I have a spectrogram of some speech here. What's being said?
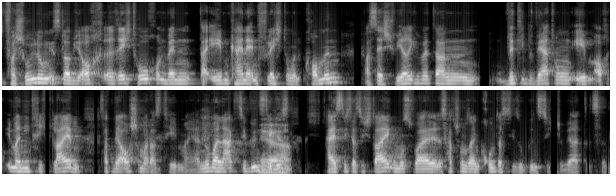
die Verschuldung ist, glaube ich, auch äh, recht hoch und wenn da eben keine Entflechtungen kommen, was sehr schwierig wird, dann wird die Bewertung eben auch immer niedrig bleiben. Das hatten wir auch schon mal das Thema. Ja, nur weil eine Aktie günstig ja. ist, heißt nicht, dass sie steigen muss, weil es hat schon seinen Grund, dass die so günstig bewertet sind.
